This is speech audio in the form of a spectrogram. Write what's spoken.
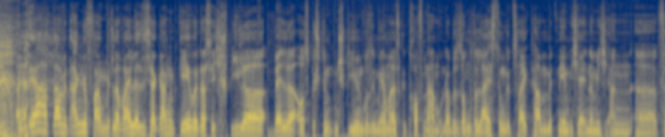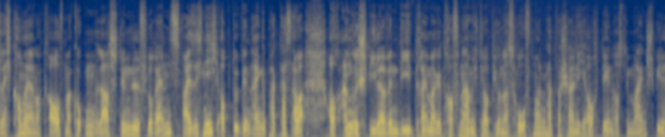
er hat damit angefangen. Mittlerweile ist es ja gang und gäbe, dass sich Spieler Bälle aus bestimmten Spielen, wo sie mehrmals getroffen haben oder besondere Leistungen gezeigt haben, mitnehmen. Ich erinnere mich an, äh, vielleicht kommen wir ja noch drauf, mal gucken, Lars Stindl, Florenz, weiß ich nicht, ob du den eingepackt hast, aber auch andere Spieler, wenn die dreimal getroffen haben, ich glaube Jonas Hofmann hat wahrscheinlich auch den aus dem Main-Spiel,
